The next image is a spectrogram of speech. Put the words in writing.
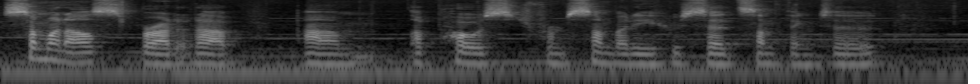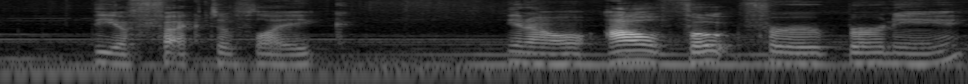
Someone else brought it up. Um, a post from somebody who said something to the effect of like, you know, I'll vote for Bernie,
